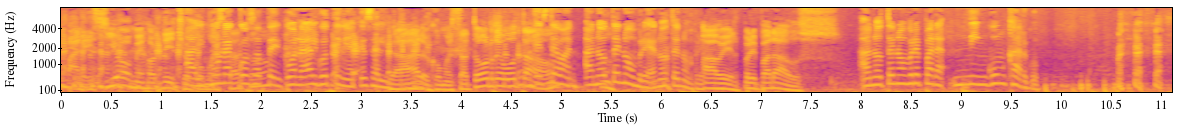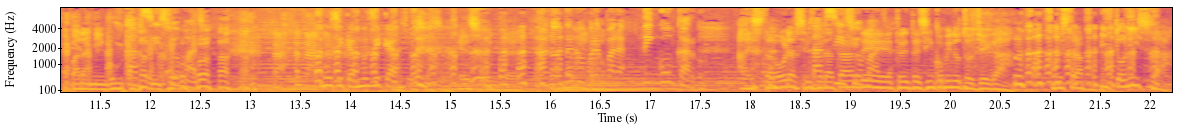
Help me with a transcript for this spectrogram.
apareció, mejor dicho. Alguna está cosa, te- con algo tenía que salir. Claro, como está todo rebotado. Esteban, anote nombre, anote nombre. A ver, preparados. Anote nombre para ningún cargo. Para ningún cargo. Tarcisio Maya. música, música. Eso. Anote nombre para ningún cargo. A esta hora, 6 de la tarde, Maya. 35 minutos, llega nuestra pitonisa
